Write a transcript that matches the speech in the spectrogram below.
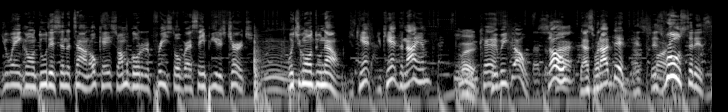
you ain't gonna do this in the town. Okay, so I'm gonna go to the priest over at St. Peter's Church. Mm. What you gonna do now? You can't you can't deny him. Mm, you Word. can. Here we go. That's so that's what I did. There's, there's rules to this.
